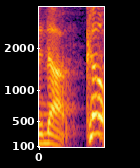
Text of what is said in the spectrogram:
Light it up. Go!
